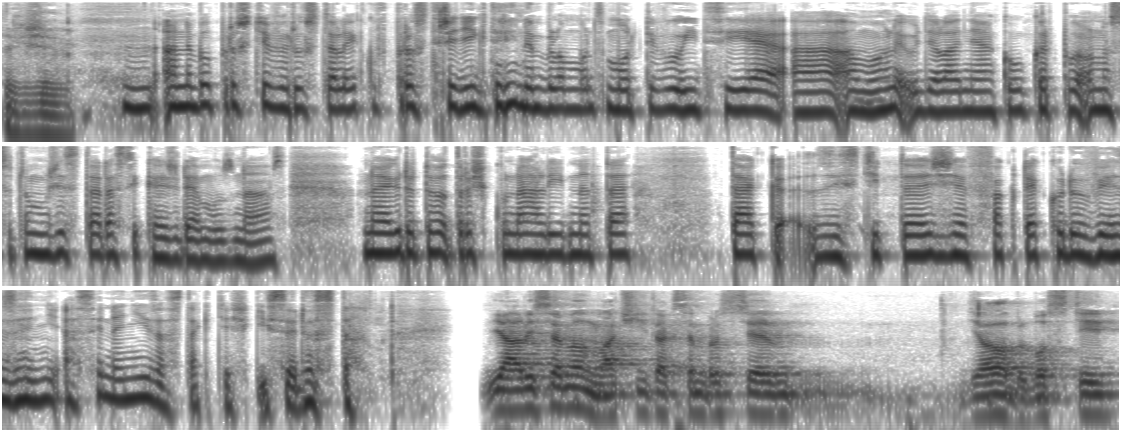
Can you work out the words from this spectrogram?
Takže... Hmm, a nebo prostě vyrůstali jako v prostředí, který nebylo moc motivující a, a mohli udělat nějakou krpu. Ono se to může stát asi každému z nás. No jak do toho trošku nahlídnete, tak zjistíte, že fakt jako do vězení asi není zas tak těžký se dostat. Já, když jsem byl mladší, tak jsem prostě dělal blbosti,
